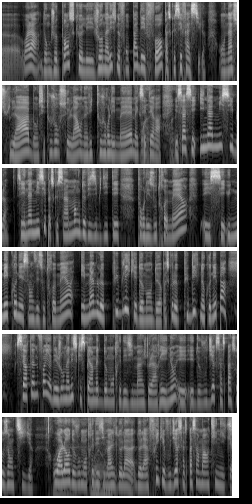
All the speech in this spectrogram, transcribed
euh, voilà. Donc je pense que les journalistes ne font pas d'efforts parce que c'est facile. On a celui-là, bon, c'est toujours ceux-là, on invite toujours les mêmes, etc. Et ça c'est inadmissible. C'est inadmissible parce que c'est un manque de visibilité pour les outre-mer et c'est une méconnaissance des outre mer mer et même le public est demandeur parce que le public ne connaît pas. Certaines fois, il y a des journalistes qui se permettent de montrer des images de la Réunion et, de vous dire que ça se passe aux Antilles. Ou alors de vous montrer des images de l'Afrique la, de et vous dire que ça se passe en Martinique.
